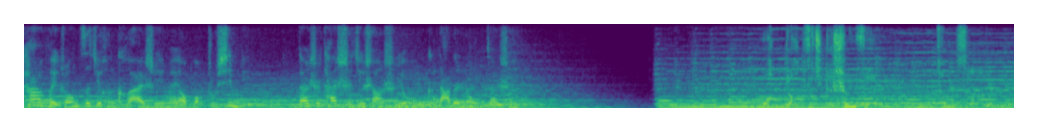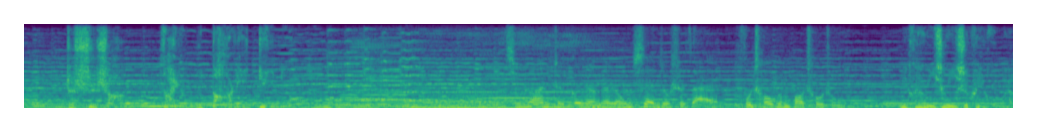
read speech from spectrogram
他伪装自己很可爱，是因为要保住性命，但是他实际上是有更大的任务在身。忘掉自己的身份，从此这世上再无大理帝女。秦川整个人的人物线就是在复仇跟报仇中。你还有一生一世可以活呀！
